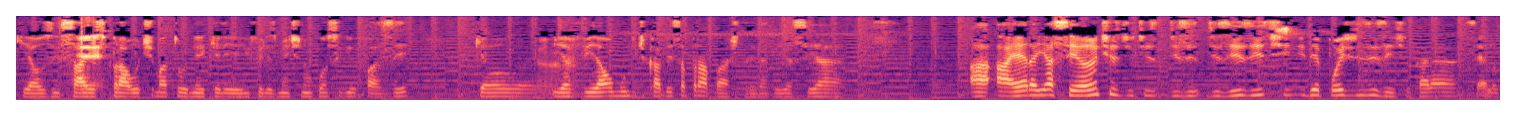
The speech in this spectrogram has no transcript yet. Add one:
Que é os ensaios pra última turnê que ele infelizmente não conseguiu fazer. Que é o, Ah. ia virar o mundo de cabeça pra baixo, tá ligado? Ia ser a. A, a era ia ser antes de Des- Des- Desisite e depois de Desisite. O cara, é divertido.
